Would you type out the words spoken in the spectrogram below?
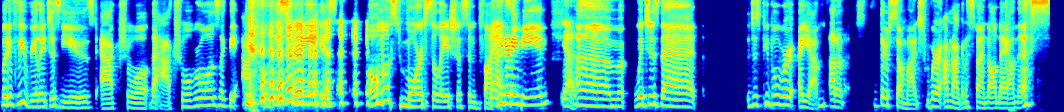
but if we really just used actual the actual rules, like the actual history is almost more salacious and fun. You know what I mean? yes. Um, which is that just people were uh, yeah, I don't know. There's so much where I'm not gonna spend all day on this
